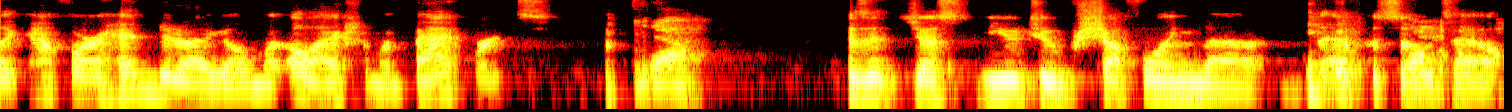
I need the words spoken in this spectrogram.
like, how far ahead did I go? I'm like, oh, I actually went backwards yeah, because it's just YouTube shuffling the, the episodes out.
